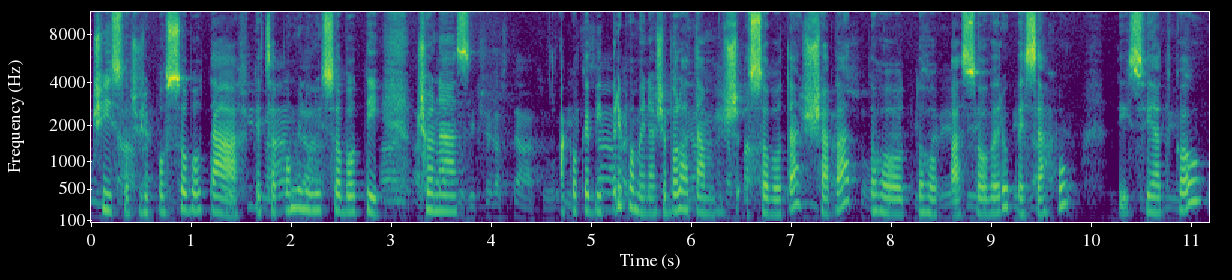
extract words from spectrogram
číslo, čiže po sobotách, keď sa pominuli soboty, čo nás ako keby pripomína, že bola tam sobota, šabat toho, toho pasoveru, Pesachu, tých sviatkov,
